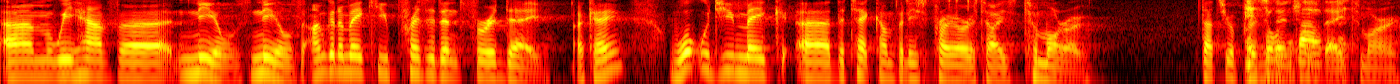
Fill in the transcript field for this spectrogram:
Um, we have uh, Niels. Niels, I'm going to make you president for a day, okay? What would you make uh, the tech companies prioritize tomorrow? That's your presidential day tomorrow.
